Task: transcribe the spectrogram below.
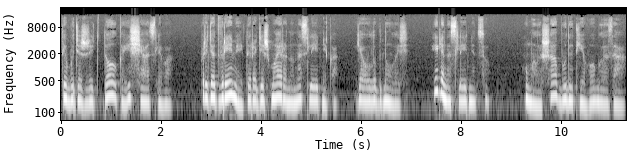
«Ты будешь жить долго и счастливо. Придет время, и ты родишь Майрону наследника». Я улыбнулась. «Или наследницу. У малыша будут его глаза».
